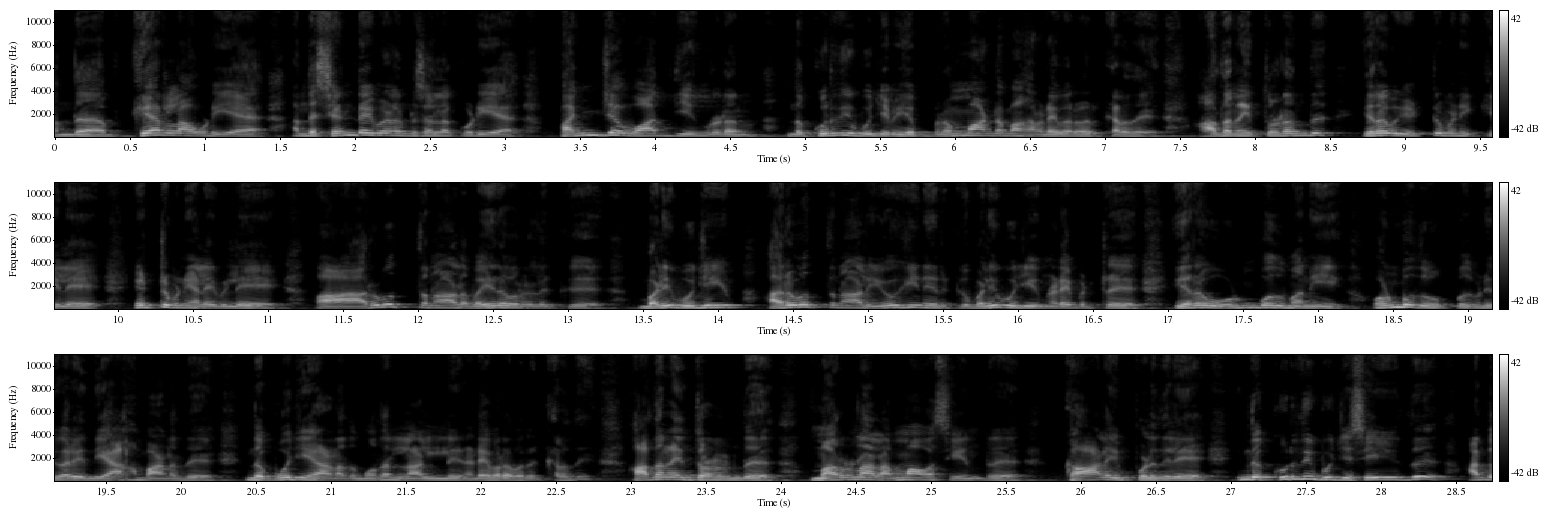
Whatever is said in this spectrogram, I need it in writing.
அந்த கேரளாவுடைய அந்த செண்டை மேளம் என்று சொல்லக்கூடிய பஞ்ச வாத்தியங்களுடன் இந்த குருதி பூஜை மிக பிரம்மாண்டமாக நடைபெறவிருக்கிறது. அதனைத் தொடர்ந்து இரவு எட்டு மணிக்கிலே எட்டு மணி அளவிலே அறுபத்தி நாலு பைரவர்களுக்கு பலி பூஜையும் அறுபத்தி நாலு யோகினருக்கு பலி பூஜையும் நடைபெற்று இரவு ஒன்பது மணி ஒன்பது முப்பது மணி வரை இந்த யாகமானது இந்த பூஜையானது முதல் நாளிலே நடைபெறவிருக்கிறது. அதனைத் தொடர்ந்து மறுநாள் அமாவாசை என்று காலை பொழுதிலே இந்த குருதி பூஜை செய்து அந்த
